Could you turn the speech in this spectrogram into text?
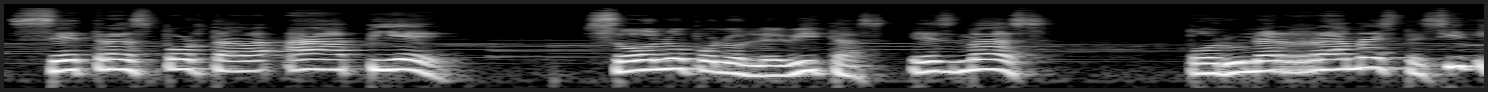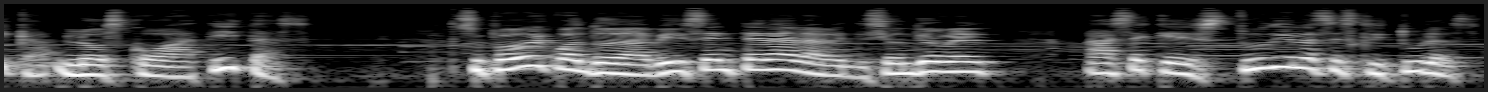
Se transportaba a pie, solo por los levitas, es más, por una rama específica, los coatitas. Supongo que cuando David se entera de la bendición de Obed, hace que estudien las escrituras,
